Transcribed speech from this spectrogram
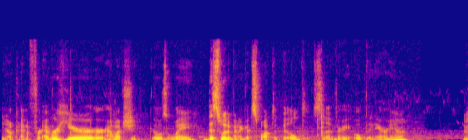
you know, kind of forever here, or how much it goes away. This would have been a good spot to build. It's a very open area. Hmm.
